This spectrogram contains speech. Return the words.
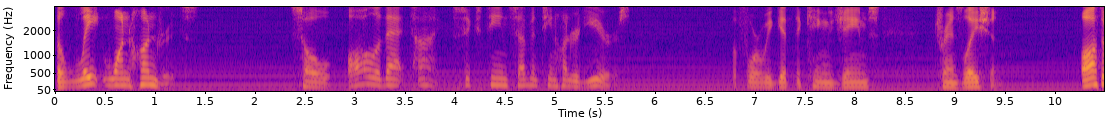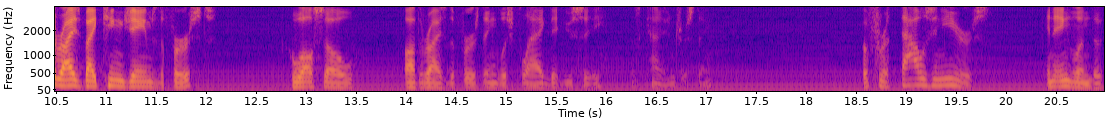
the late 100s. So, all of that time, 16, 1700 years before we get the King James translation authorized by King James I, who also authorized the first English flag that you see. That's kind of interesting. But for a thousand years in England, the,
